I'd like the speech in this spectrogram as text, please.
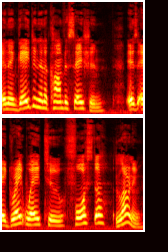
and engaging in a conversation is a great way to foster learning.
